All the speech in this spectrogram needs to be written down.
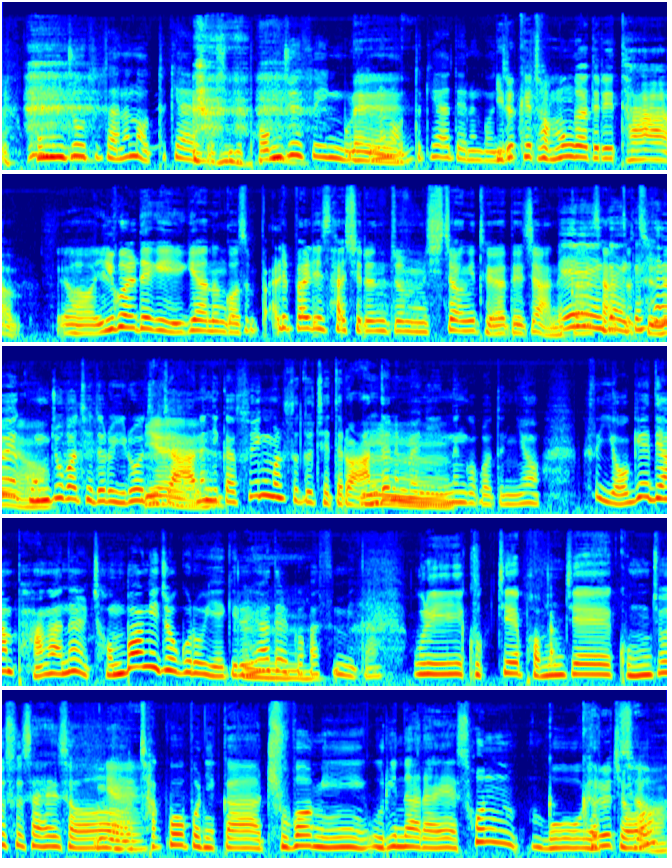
공조 수사는 어떻게 해야 할 것인지 범죄 수익 몰수는 네. 어떻게 해야 되는 건지 이렇게 전문가들이 다 어, 일괄되게 얘기하는 것은 빨리빨리 사실은 좀 시정이 돼야 되지 않을까 네, 생각도 그러니까 드네요. 해외 공조가 제대로 이루어지지 예. 않으니까 수익 몰수도 제대로 안 되는 음. 면이 있는 거거든요. 그래서 여기에 대한 방안을 전방위적으로 얘기를 해야 될것 음. 같습니다. 우리 국제 범죄 공조 수사에서 예. 자꾸 보니까 주범이 우리나라의 손모였죠. 그렇죠.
